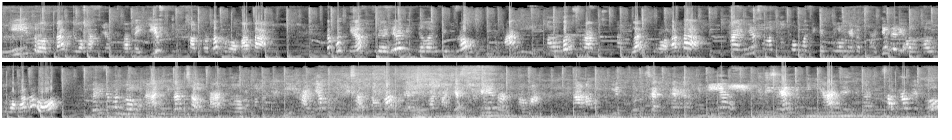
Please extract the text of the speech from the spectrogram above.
ini terletak di lokasi yang strategis di pusat kota Purwakarta. Tepatnya berada di tradisi utama. Nah, namun begitu desain interior ini yang didesain kekinian dan juga instagramable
